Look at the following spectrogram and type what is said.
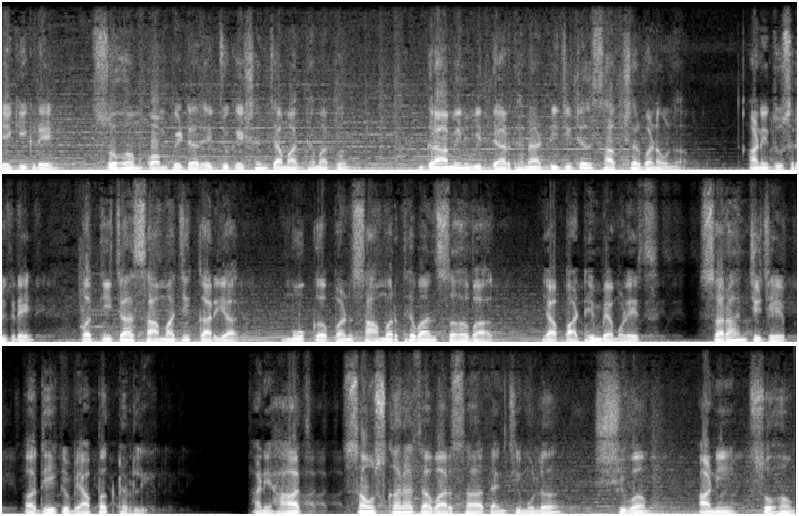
एकीकडे सोहम कॉम्प्युटर एज्युकेशनच्या माध्यमातून ग्रामीण विद्यार्थ्यांना डिजिटल साक्षर बनवणं आणि दुसरीकडे पतीच्या सामाजिक कार्यात मूक पण सामर्थ्यवान सहभाग या पाठिंब्यामुळेच सरांची झेप अधिक व्यापक ठरली. आणि हाच संस्काराचा वारसा त्यांची मुलं शिवम आणि सोहम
